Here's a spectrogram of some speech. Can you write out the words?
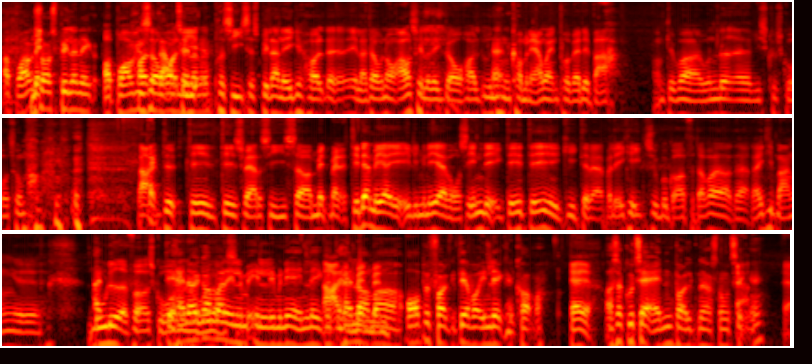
Og brokkes over spillerne ikke Og brokkes over lige, præcis, at spillerne ikke holdt, eller der var nogle aftaler, der ikke blev overholdt, uden ja. han kom nærmere ind på, hvad det var. Om det var undladet, at vi skulle score to mål. Nej, det, det, det er svært at sige. Så, men, men det der med at eliminere vores indlæg, det, det gik det i hvert fald ikke helt super godt, for der var der rigtig mange øh, muligheder for at score. Det handler ikke om at eliminere indlæg, Nej, det handler men, om at overbefolke der, hvor indlæggene kommer. Ja, ja. Og så kunne tage anden bolden og sådan nogle ting. Ja, ikke? ja.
